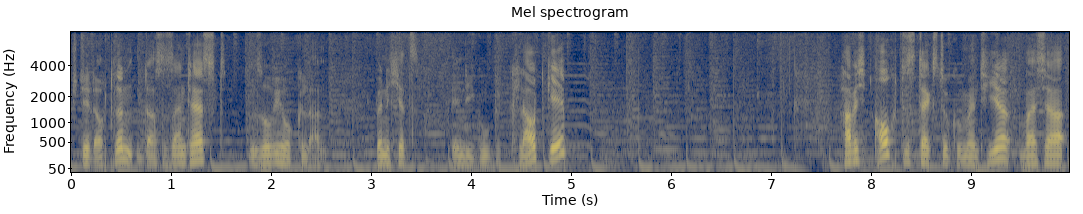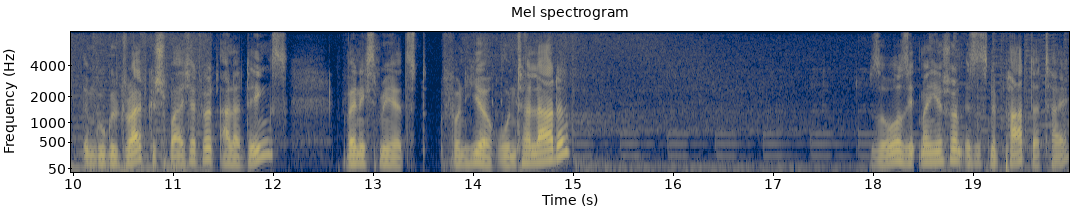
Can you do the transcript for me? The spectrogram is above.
steht auch drin, das ist ein Test, so wie hochgeladen. Wenn ich jetzt in die Google Cloud gehe, habe ich auch das Textdokument hier, weil es ja im Google Drive gespeichert wird. Allerdings, wenn ich es mir jetzt von hier runterlade, so, sieht man hier schon, ist es eine Part-Datei.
